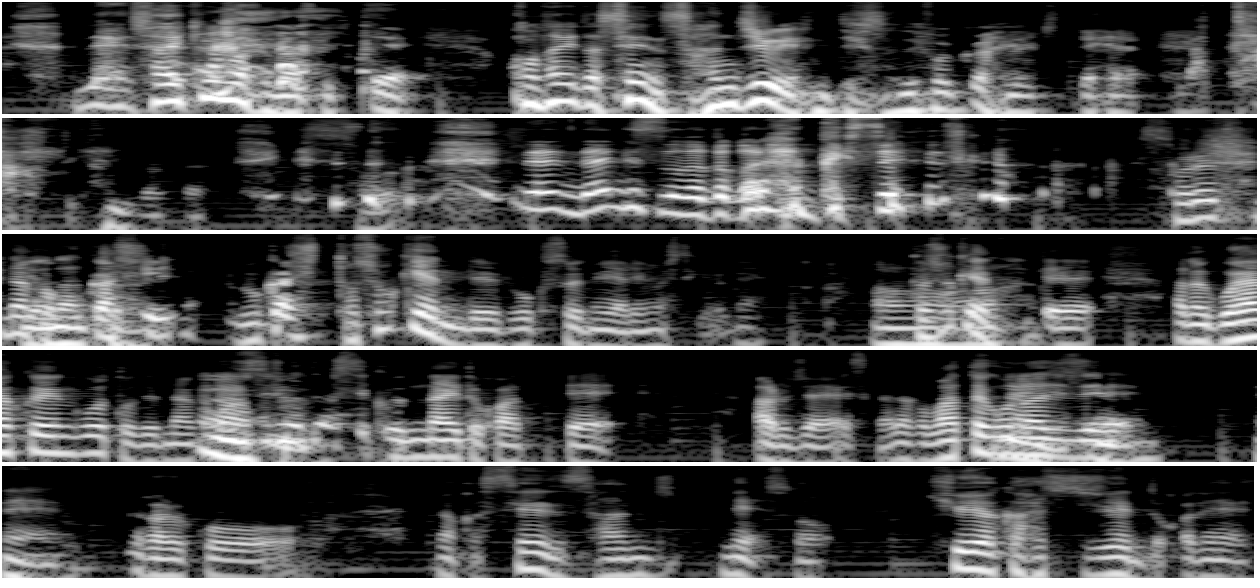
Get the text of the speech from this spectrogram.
で、最近うまくなってきて、この間1030円っていうので僕はできて、やったーって感じだったんです。な なんでそんなところ発掘してるんですか？それ、なんか昔、昔図書券で僕そういうのやりましたけどね。図書券って、あの500円ごとで、なんかお釣りを出してくんないとかってあるじゃないですか。だから全く同じで、ね。だからこう、なんか1030、ね、その980円とかね、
